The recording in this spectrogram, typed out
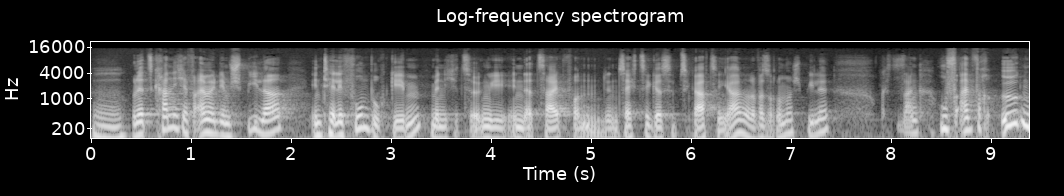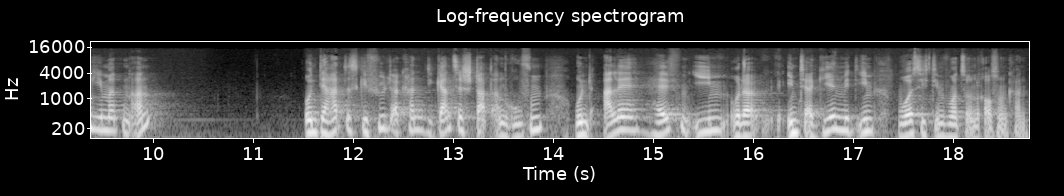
Mhm. Und jetzt kann ich auf einmal dem Spieler ein Telefonbuch geben, wenn ich jetzt irgendwie in der Zeit von den 60er, 70er, 80er Jahren oder was auch immer spiele, kannst du sagen, ruf einfach irgendjemanden an und der hat das Gefühl, er kann die ganze Stadt anrufen und alle helfen ihm oder interagieren mit ihm, wo er sich die Informationen rausholen kann.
